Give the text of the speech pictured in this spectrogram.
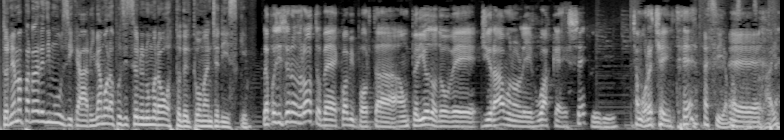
Torniamo a parlare di musica, arriviamo alla posizione numero 8 del tuo mangiadischi. La posizione numero 8, beh, qua mi porta a un periodo dove giravano le VHS, quindi diciamo recente. Eh sì, abbastanza, dai.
